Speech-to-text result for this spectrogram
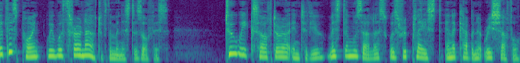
At this point, we were thrown out of the minister's office. Two weeks after our interview, Mr. Mouzalas was replaced in a cabinet reshuffle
